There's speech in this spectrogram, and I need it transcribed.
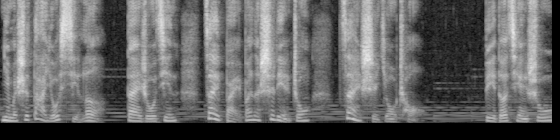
你们是大有喜乐，但如今在百般的试炼中，暂时忧愁。彼得前书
